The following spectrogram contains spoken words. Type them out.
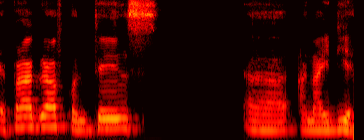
a paragraph contains uh, an idea.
